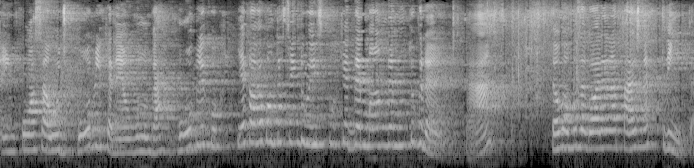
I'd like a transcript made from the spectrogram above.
em, com a saúde pública, né? Em algum lugar público. E acaba acontecendo isso porque a demanda é muito grande, tá? Então vamos agora na página 30.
